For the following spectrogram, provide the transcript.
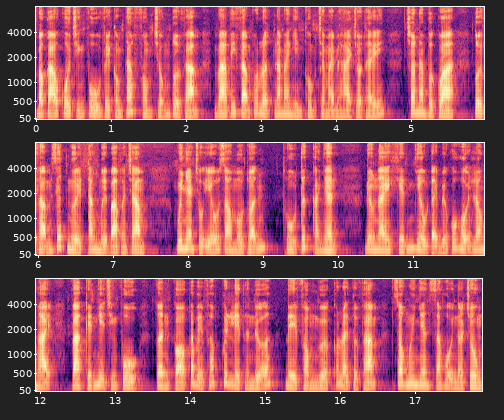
báo cáo của Chính phủ về công tác phòng chống tội phạm và vi phạm pháp luật năm 2022 cho thấy, trong năm vừa qua, tội phạm giết người tăng 13%, nguyên nhân chủ yếu do mâu thuẫn, thù tức cá nhân. Điều này khiến nhiều đại biểu Quốc hội lo ngại và kiến nghị chính phủ cần có các biện pháp quyết liệt hơn nữa để phòng ngừa các loại tội phạm do nguyên nhân xã hội nói chung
